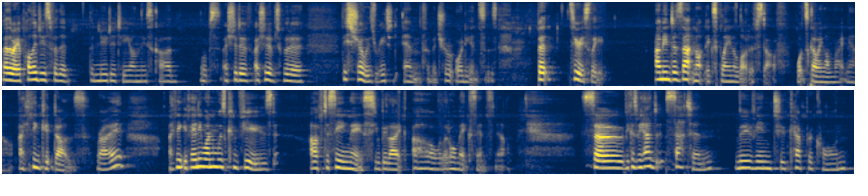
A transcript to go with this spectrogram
By the way, apologies for the, the nudity on this card. Whoops, I should have I should have put a. This show is rated M for mature audiences, but seriously, I mean, does that not explain a lot of stuff? What's going on right now? I think it does, right? I think if anyone was confused after seeing this, you'll be like, oh, well, it all makes sense now. So, because we had Saturn move into Capricorn,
